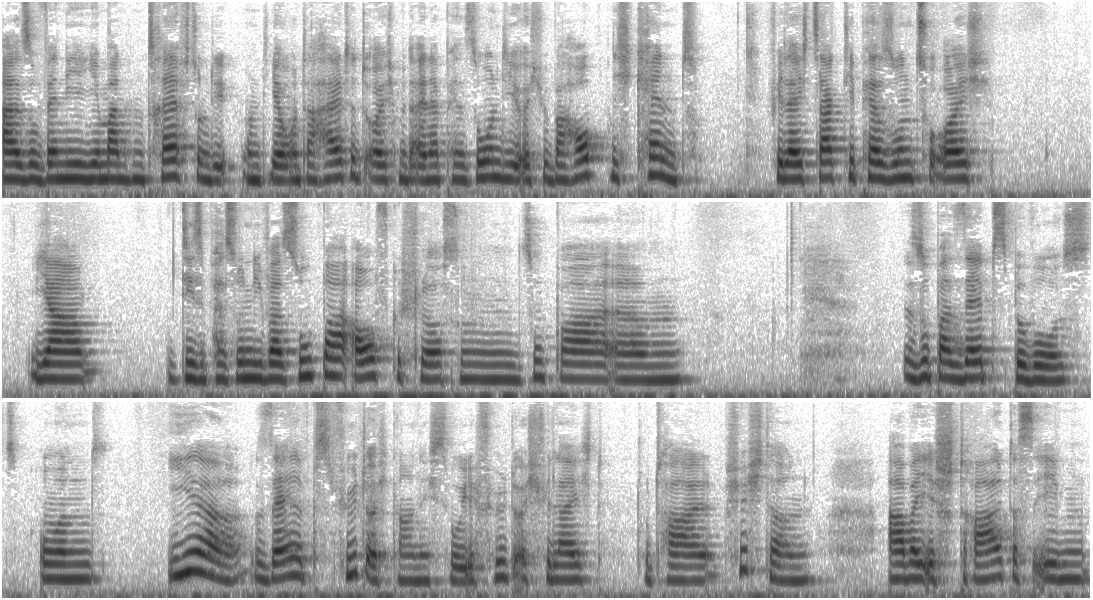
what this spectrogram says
Also wenn ihr jemanden trefft und, und ihr unterhaltet euch mit einer Person, die euch überhaupt nicht kennt, vielleicht sagt die Person zu euch, ja, diese Person, die war super aufgeschlossen, super, ähm, super selbstbewusst und ihr selbst fühlt euch gar nicht so. Ihr fühlt euch vielleicht total schüchtern, aber ihr strahlt das eben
